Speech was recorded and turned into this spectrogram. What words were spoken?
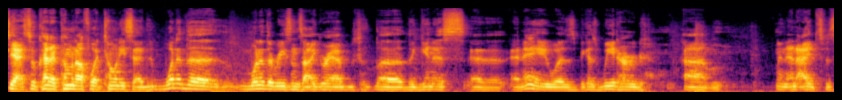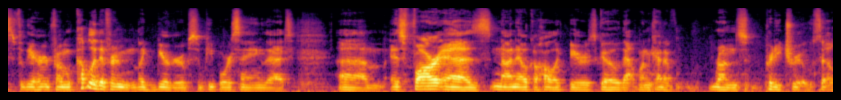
So yeah, so kind of coming off what Tony said, one of the one of the reasons I grabbed the the Guinness uh, NA was because we had heard, um, and, and I specifically heard from a couple of different like beer groups, and people were saying that um, as far as non-alcoholic beers go, that one kind of runs pretty true. So,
